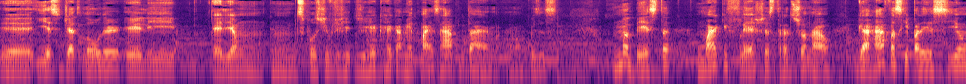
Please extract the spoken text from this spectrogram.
é, e esse jet loader ele, ele é um, um dispositivo de, de, recarregamento mais rápido da arma, é uma coisa assim. Uma besta, um arco e flechas tradicional, garrafas que pareciam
